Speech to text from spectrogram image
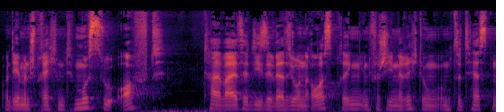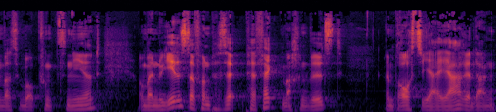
Und dementsprechend musst du oft teilweise diese Version rausbringen in verschiedene Richtungen, um zu testen, was überhaupt funktioniert. Und wenn du jedes davon perfekt machen willst, dann brauchst du ja jahrelang.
